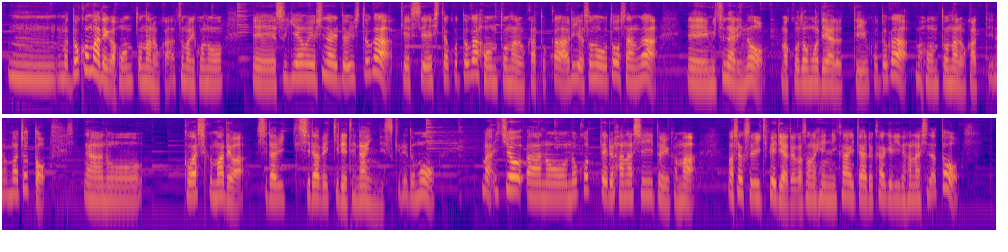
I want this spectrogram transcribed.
うん、まあ、どこまでが本当なのか、つまりこの、えー、杉山義成という人が結成したことが本当なのかとか、あるいはそのお父さんが、えー、三成の、まあ、子供であるっていうことが、まあ、本当なのかっていうのは、まあ、ちょっと、あのー、詳しくまでは調べ調べきれてないんですけれども、まあ、一応、あの、残ってる話というか、まあ、まあ、それこそウィキペディアとかその辺に書いてある限りの話だと、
